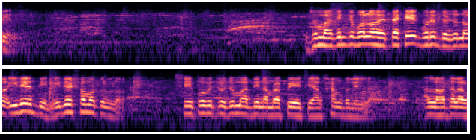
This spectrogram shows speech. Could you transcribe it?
দিন। জুম্মার দিনকে বলা হয়ে থাকে গরিবদের জন্য ঈদের দিন, ঈদের সমতুল্য। সেই পবিত্র জুমার দিন আমরা পেয়েছি, আলহামদুলিল্লাহ। আল্লাহ তালার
